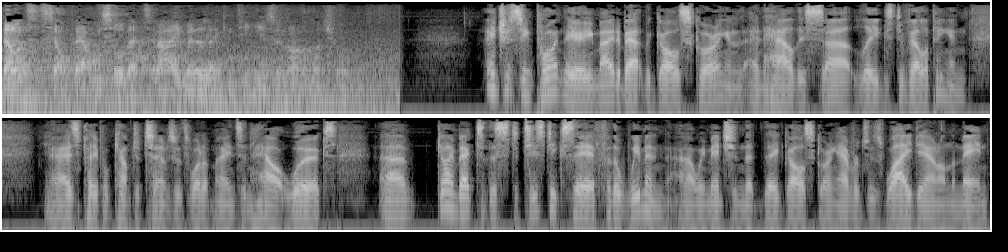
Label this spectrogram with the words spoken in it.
balance itself out. We saw that today. Whether that continues or not, I'm not sure. Interesting point there you made about the goal scoring and, and how this uh, league's developing, and you know, as people come to terms with what it means and how it works. Uh, Going back to the statistics there for the women, uh, we mentioned that their goal scoring average was way down on the men,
